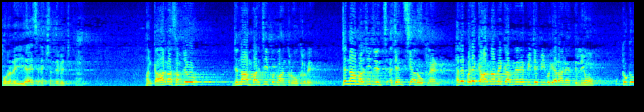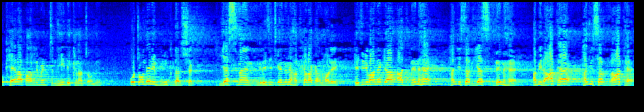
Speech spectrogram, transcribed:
ਤੁਰ ਰਹੀ ਹੈ ਇਸ ਇਲੈਕਸ਼ਨ ਦੇ ਵਿੱਚ। ਹੰਕਾਰ ਨਾ ਸਮਝੋ, ਜਿੰਨਾ ਮਰਜ਼ੀ ਭਗਵੰਤ ਰੋਕ ਲਵੇ, ਜਿੰਨਾ ਮਰਜ਼ੀ ਏਜੰਸੀਆਂ ਰੋਕ ਲੈਣ। ਹਲੇ ਬੜੇ ਕਾਰਨਾਮੇ ਕਰਨੇ ਨੇ ਬੀਜੇਪੀ ਵਗੈਰਾ ਨੇ ਦਿੱਲੀੋਂ ਕਿਉਂਕਿ ਉਹ ਖਹਿਰਾ ਪਾਰਲੀਮੈਂਟ 'ਚ ਨਹੀਂ ਦੇਖਣਾ ਚਾਹੁੰਦੇ। ਉਹ ਚਾਹੁੰਦੇ ਨੇ ਮੂਕ ਦਰਸ਼ਕ। ਯੈਸ ਮੈਨ ਅੰਗਰੇਜ਼ੀ 'ਚ ਕਹਿੰਦੇ ਨੇ ਹੱਥ ਖੜਾ ਕਰਨ ਵਾਲੇ। ਕੇਜਰੀਵਾਲ ਨੇ ਕਿਹਾ, ਅੱਜ ਦਿਨ ਹੈ। ਹਾਂਜੀ ਸਰ ਯੈਸ ਦਿਨ ਹੈ। ਅਭੀ ਰਾਤ ਹੈ। ਹਾਂਜੀ ਸਰ ਰਾਤ ਹੈ।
